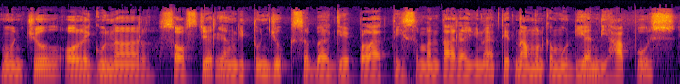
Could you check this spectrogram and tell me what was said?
muncul oleh Gunnar Solskjaer yang ditunjuk sebagai pelatih sementara United namun kemudian dihapus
